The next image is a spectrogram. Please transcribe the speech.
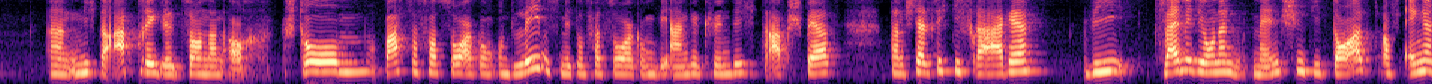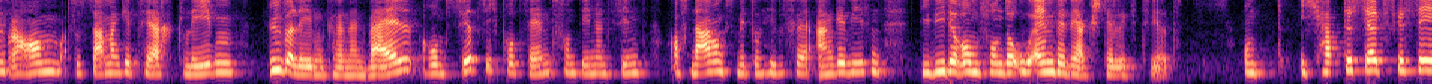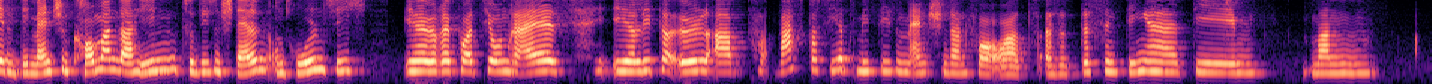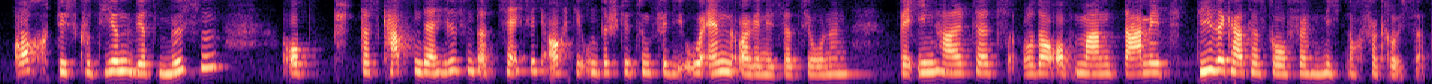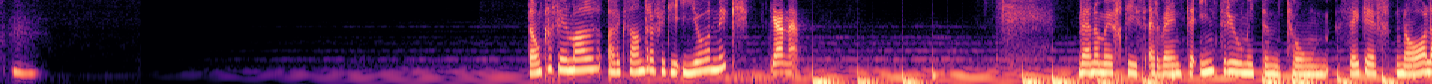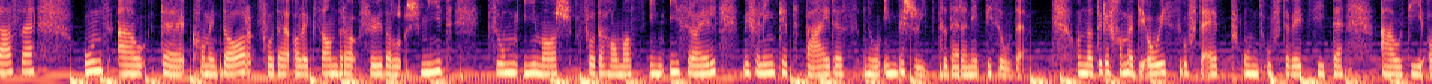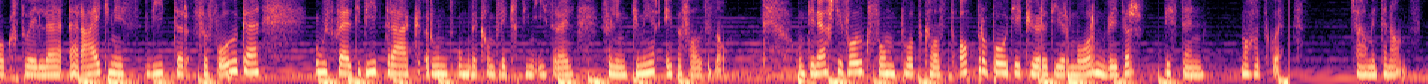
äh, nicht nur abriegelt, sondern auch Strom, Wasserversorgung und Lebensmittelversorgung wie angekündigt absperrt, dann stellt sich die Frage, wie zwei Millionen Menschen, die dort auf engen Raum zusammengepfercht leben, überleben können, weil rund 40 Prozent von denen sind auf Nahrungsmittelhilfe angewiesen, die wiederum von der UN bewerkstelligt wird. Und ich habe das selbst gesehen. Die Menschen kommen dahin zu diesen Stellen und holen sich ihre Portion Reis, ihr Liter Öl ab. Was passiert mit diesen Menschen dann vor Ort? Also das sind Dinge, die man auch diskutieren wird müssen, ob das Kappen der Hilfen tatsächlich auch die Unterstützung für die UN-Organisationen beinhaltet oder ob man damit diese Katastrophe nicht noch vergrößert. Mhm. Danke vielmals, Alexandra, für die Einordnung. Gerne. Wer noch möchte das erwähnte Interview mit dem Tom Segev nachlesen und auch den Kommentar von der Alexandra Föderl-Schmid zum Einmarsch von der Hamas in Israel, wir verlinken beides noch im Beschreibung zu deren Episode. Und natürlich kann man bei uns auf der App und auf der Webseite auch die aktuellen Ereignisse weiter verfolgen. Ausgewählte Beiträge rund um den Konflikt in Israel verlinken wir ebenfalls noch. Und die nächste Folge vom Podcast «Apropos», die hören ihr morgen wieder. Bis dann, macht's gut. Ciao miteinander.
